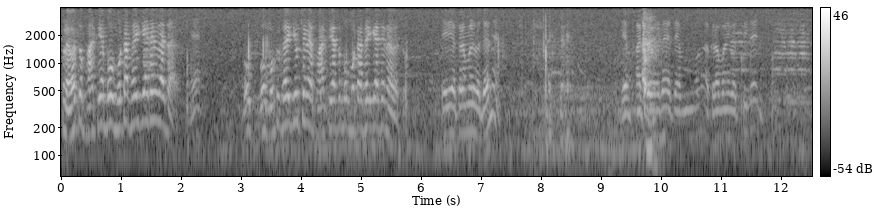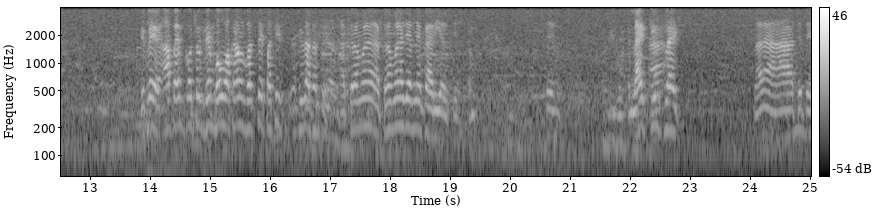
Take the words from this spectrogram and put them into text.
પણ હવે તો ફાંટિયા બહુ મોટા થઈ ગયા છે ને દાદા? બહુ બહુ મોટું થઈ ગયું છે ને? ફાંટિયા તો બહુ મોટા થઈ ગયા છે ને હવે તો? એ આક્રમણ વધે ને? જેમ ફાટ્યા વધે તેમ અક્રમણી વધતી જાય ને. એટલે આપ એમ કહો છો જેમ બહુ અકરામણ વધશે પછી સીધા થશે. આક્રમણ આક્રમણ જ એમને કાર્ય છે લાઈક કિલ્સ લાઈક ના ના આ છે તે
